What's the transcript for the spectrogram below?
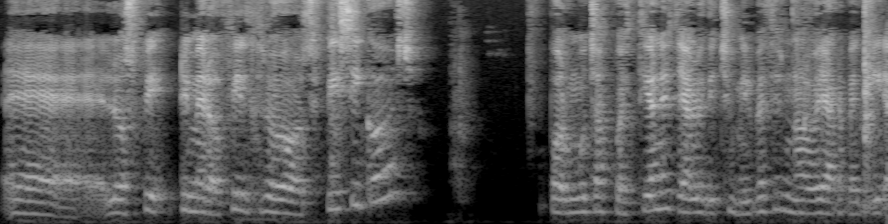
eh, los primero filtros físicos por muchas cuestiones, ya lo he dicho mil veces, no lo voy a repetir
